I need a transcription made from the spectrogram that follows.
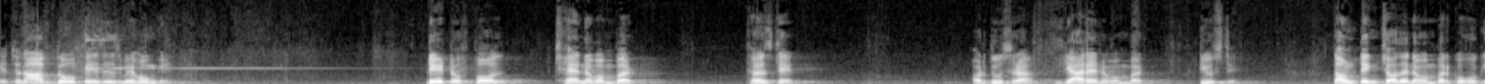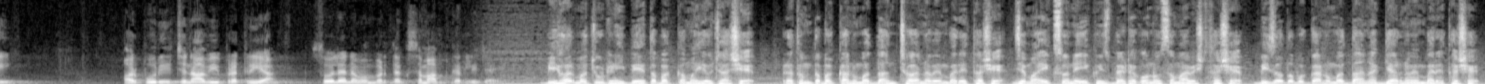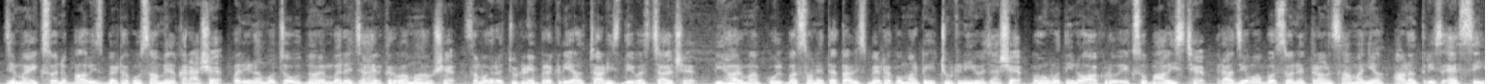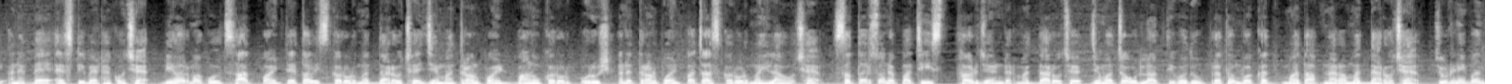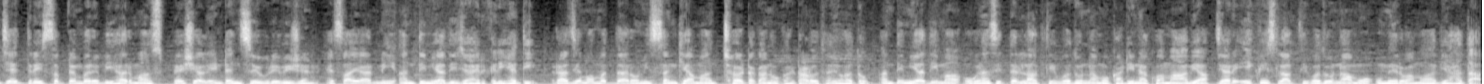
के चुनाव दो फेजेस में होंगे date of poll 6 November Thursday और दूसरा 11 नवंबर ट्यूसडे काउंटिंग 14 नवंबर को होगी और पूरी चुनावी प्रक्रिया 16 नवंबर तक समाप्त कर ली जाएगी બિહારમાં ચૂંટણી બે તબક્કામાં યોજાશે પ્રથમ તબક્કાનું મતદાન છ નવેમ્બરે થશે, જેમાં એકસો ને એકવીસ બેઠકોનો સમાવેશ થશે. બીજો તબક્કાનું મતદાન અગિયાર નવેમ્બરે થશે, જેમાં એકસો ને બાવીસ બેઠકો સામેલ કરાશે. પરિણામો ચૌદ નવેમ્બરે જાહેર કરવામાં આવશે. સમગ્ર ચૂંટણી પ્રક્રિયા ચાળીસ દિવસ ચાલશે. બિહારમાં કુલ બસો ને તેતાલીસ બેઠકો માટે ચૂંટણી યોજાશે. બહુમતીનો આંકડો એકસો બાવીસ છે. રાજ્યમાં બસો ને ત્રણ સામાન્ય આડત્રીસ એસસી અને બે એસટી બેઠકો છે. બિહારમાં કુલ સાત પોઈન્ટ તેતાલીસ કરોડ મતદારો છે, જેમાં ત્રણ પોઈન્ટ બાણું કરોડ પુરુષ અને ત્રણ પોઈન્ટ પચાસ કરોડ મહિલાઓ છે. સત્તરસો ને પચીસ થર્ડ જેન્ડર મતદારો છે, જેમાં ચૌદ લાખથી વધુ પ્રથમ વખત મત આપનારા મતદારો છે. ચૂંટણી પંચે ત્રીસ સપ્ટેમ્બરે બિહારમાં સ્પેશિયલ ઇન્ટેન્સિવ રિવિઝન એસઆઈઆરની અંતિમ યાદી જાહેર કરી હતી. રાજ્યમાં મતદારોની સંખ્યામાં છ ટકાનો ઘટાડો થયો હતો. અંતિમ યાદીમાં ઓગણસિત્તેર લાખથી વધુ નામો કાઢી નાખવામાં આવ્યા, જ્યારે એકવીસ લાખથી વધુ નામો ઉમેરવામાં આવ્યા હતા.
